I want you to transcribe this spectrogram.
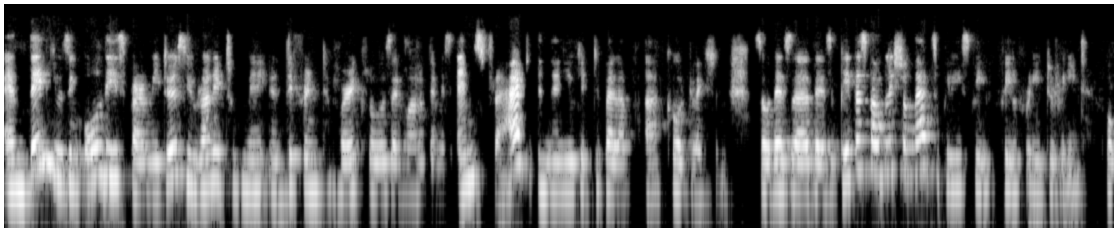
And then using all these parameters, you run it through many uh, different workflows. And one of them is MSTRAT, and then you can develop a core collection. So there's a, there's a papers published on that. So please feel, feel free to read for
